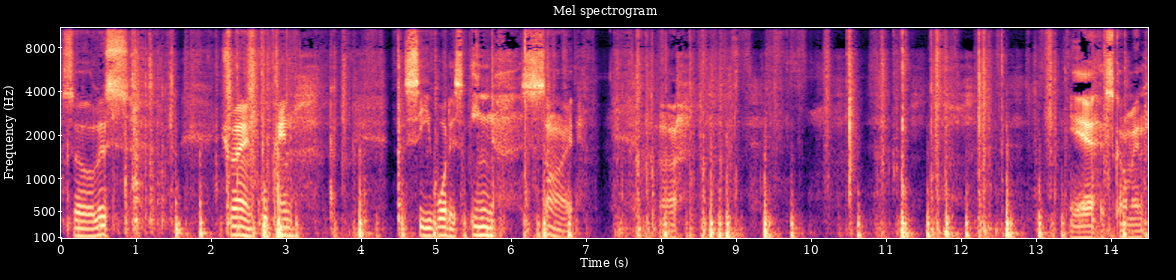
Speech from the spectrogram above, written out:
So let's try and open and see what is inside. Uh, yeah, it's coming.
